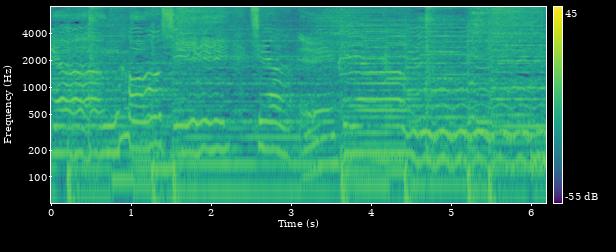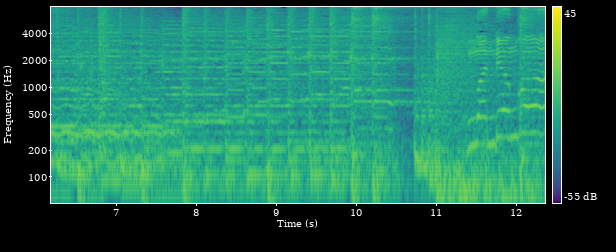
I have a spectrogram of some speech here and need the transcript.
念何时才会了？原谅我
